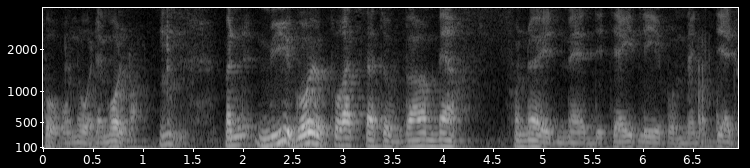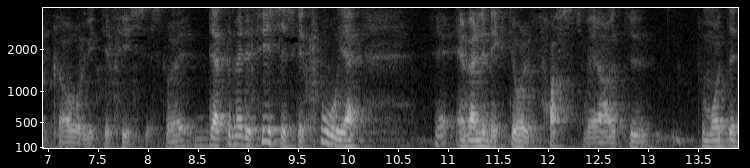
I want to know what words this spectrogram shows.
for å nå det målet. Men mye går jo på rett og slett å være mer fornøyd med ditt eget liv og med det du klarer å yte fysisk. Og dette med det fysiske tror jeg er veldig viktig å holde fast ved. At du på en måte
